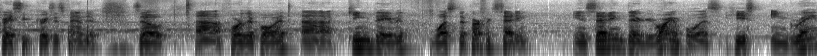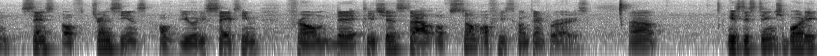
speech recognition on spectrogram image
crazy, crazy span there. So, uh, for the poet, uh, King David was the perfect setting. In setting the Gregorian poets, his ingrained sense of transience of beauty saved him from the cliché style of some of his contemporaries. Uh, his distinguished body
